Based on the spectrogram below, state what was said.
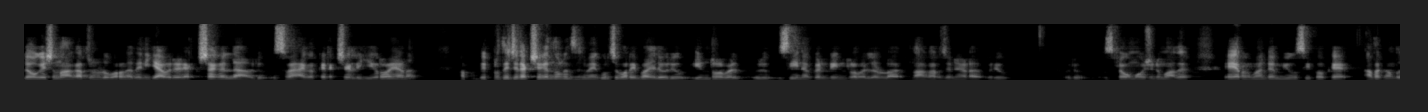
ലോകേഷ് നാഗാർജുനോട് പറഞ്ഞത് എനിക്ക് ആ ഒരു രക്ഷകല്ല ആ ഒരു സ്വാഗ് ഒക്കെ രക്ഷകനിലെ ഹീറോയാണ് പ്രത്യേകിച്ച് രക്ഷകൻ എന്ന് പറയുന്ന സിനിമയെ കുറിച്ച് പറയുമ്പോൾ അതിലൊരു ഇന്റർവെൽ ഒരു സീനൊക്കെ ഉണ്ട്. ഇന്റർവെല്ലുള്ള നാഗാർജുനയുടെ ഒരു ഒരു സ്ലോ മോഷനും അത് എ മ്യൂസിക്കൊക്കെ അതൊക്കെ അത്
